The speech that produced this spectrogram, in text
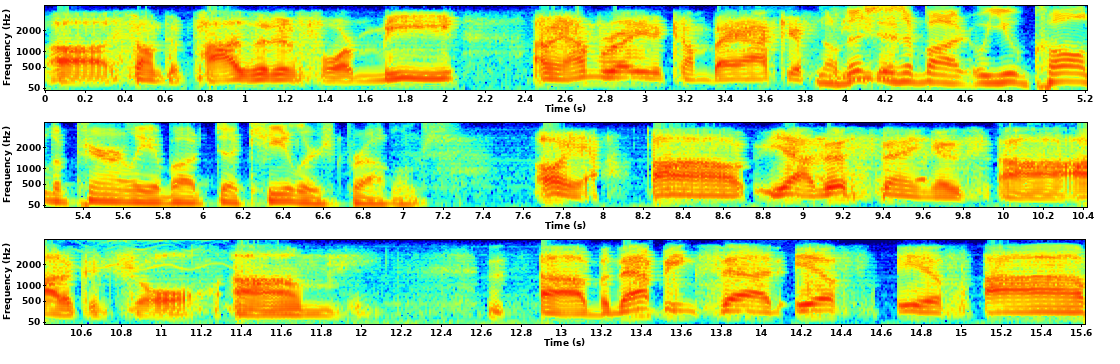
uh, something positive for me. I mean, I'm ready to come back if no, this is about you called apparently about uh, Keillor's problems. Oh yeah, uh, yeah. This thing is uh, out of control. Um, uh, but that being said, if if uh,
